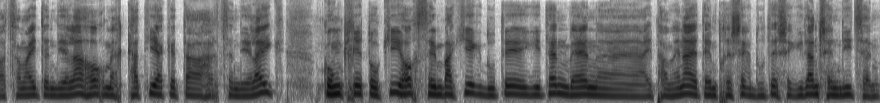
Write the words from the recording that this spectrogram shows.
atzamaiten diela hor merkatiak eta hartzen dielaik, konkretoki hor zenbakiek dute egiten behen aipamena, eta enpresek dute segidan senditzen.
